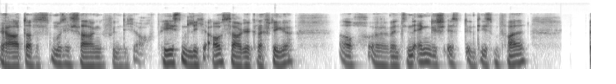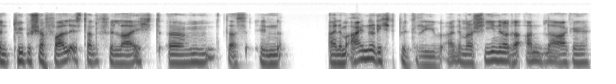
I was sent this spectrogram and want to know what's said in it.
Ja, das muss ich sagen, finde ich auch wesentlich aussagekräftiger, auch äh, wenn es in Englisch ist in diesem Fall. Ein typischer Fall ist dann vielleicht, ähm, dass in einem Einrichtbetrieb eine Maschine oder Anlage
